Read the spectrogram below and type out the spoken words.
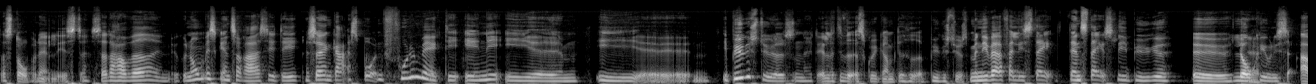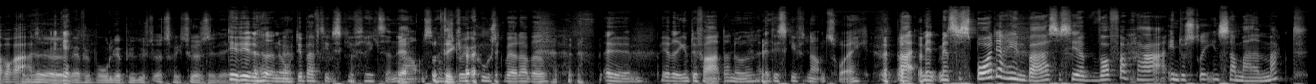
der står på den liste. Så der har jo været en økonomisk interesse i det. Men så har jeg engang spurgt en fuldmægtig inde i, øh, i, øh, i byggestyrelsen, eller det ved jeg sgu ikke, om det hedder byggestyrelsen, men i hvert fald i stat, den statslige bygge øh, lovgivningsapparat. Den hedder Jeg i hvert fald bolig- og byggestrukturen i dag. det er det, det hedder nu. Det er bare fordi, det skifter hele tiden Ja, navn, så man det skal ikke huske, hvad der er hvad. øh, jeg ved ikke, om det forandrer noget, at det skifter navn, tror jeg ikke. Nej, men, men så spurgte jeg hende bare, så siger jeg, hvorfor har industrien så meget magt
